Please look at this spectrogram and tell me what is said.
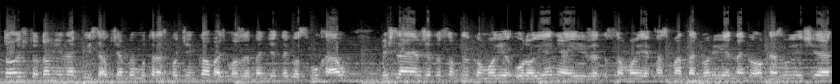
ktoś, kto do mnie napisał. Chciałbym mu teraz podziękować, może będzie tego słuchał. Myślałem, że to są tylko moje urojenia i że to są moje fasmantagorie, jednak okazuje się,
